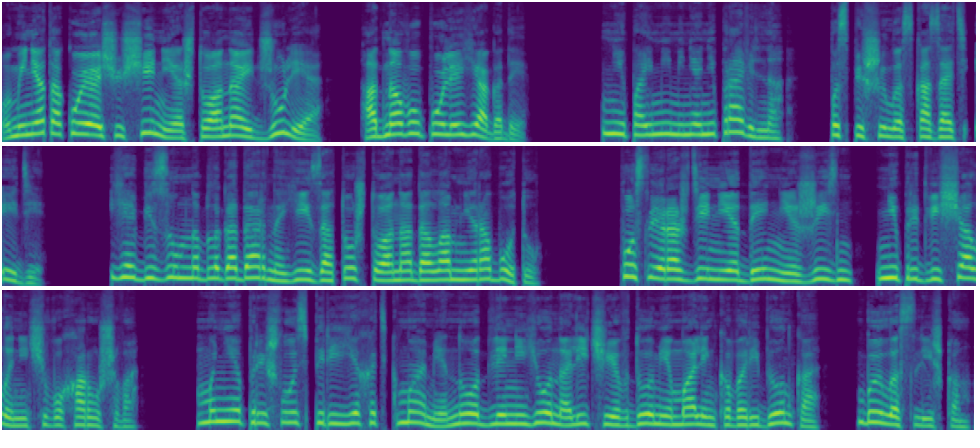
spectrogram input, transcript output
У меня такое ощущение, что она и Джулия одного поля ягоды. «Не пойми меня неправильно», — поспешила сказать Эдди. «Я безумно благодарна ей за то, что она дала мне работу. После рождения Дэнни жизнь не предвещала ничего хорошего. Мне пришлось переехать к маме, но для нее наличие в доме маленького ребенка было слишком.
